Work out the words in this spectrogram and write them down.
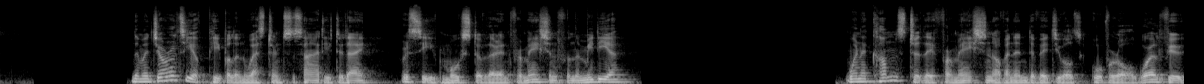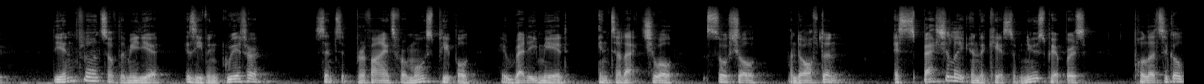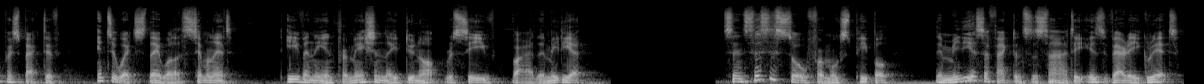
The majority of people in Western society today receive most of their information from the media. When it comes to the formation of an individual's overall worldview, the influence of the media is even greater, since it provides for most people a ready made intellectual, social, and often, especially in the case of newspapers, political perspective into which they will assimilate even the information they do not receive via the media. Since this is so for most people, the media's effect on society is very great.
